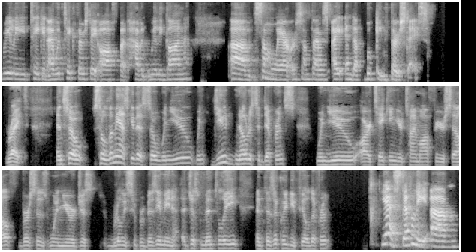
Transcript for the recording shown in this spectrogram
really taken. I would take Thursday off, but haven't really gone um, somewhere. Or sometimes I end up booking Thursdays. Right. And so, so let me ask you this: so when you when do you notice a difference when you are taking your time off for yourself versus when you're just really super busy? I mean, just mentally and physically, do you feel different? Yes, definitely. Um,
